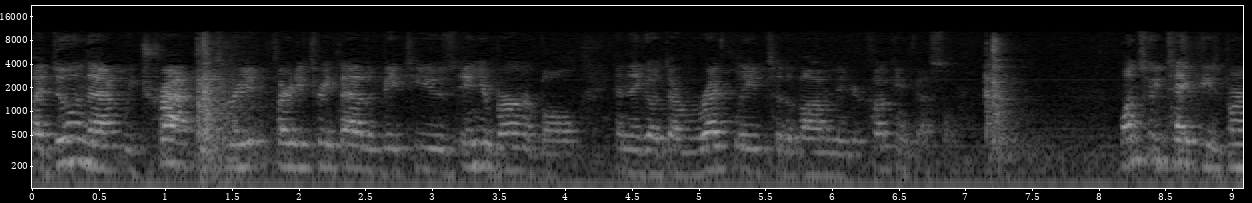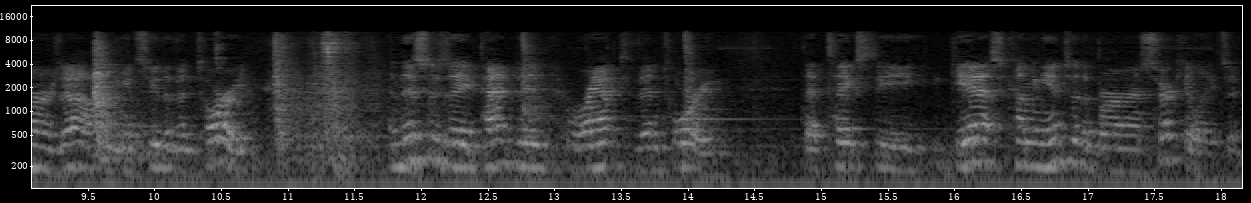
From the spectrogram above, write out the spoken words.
By doing that, we trap the 33,000 BTUs in your burner bowl, and they go directly to the bottom of your cooking vessel. Once we take these burners out, we can see the Venturi. And this is a patented ramped Venturi that takes the gas coming into the burner and circulates it.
